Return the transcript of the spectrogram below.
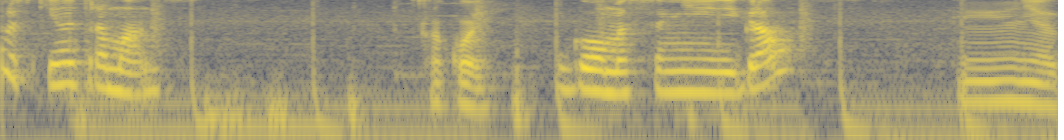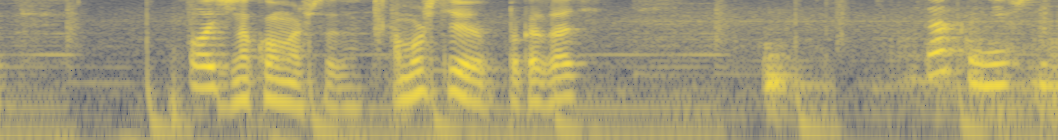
раскинуть романс. Какой? Гомоса не играл? Нет. Очень. Знакомое что-то. А можете показать? Да, конечно.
